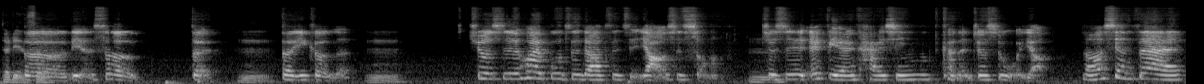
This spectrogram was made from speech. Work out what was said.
的脸色脸色，对，嗯，的一个人，嗯，就是会不知道自己要的是什么，嗯、就是哎，别人开心可能就是我要。然后现在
